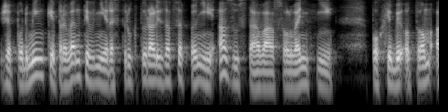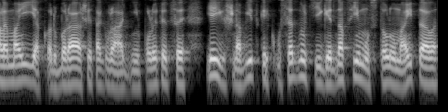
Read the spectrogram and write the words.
že podmínky preventivní restrukturalizace plní a zůstává solventní. Pochyby o tom ale mají jak odboráři, tak vládní politici, jejichž nabídky k usednutí k jednacímu stolu majitel,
